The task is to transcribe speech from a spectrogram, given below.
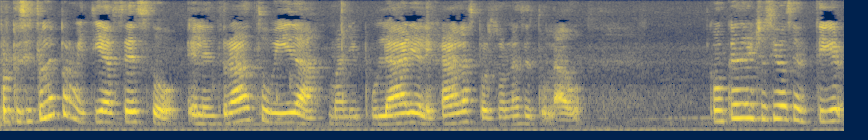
Porque si tú le permitías eso, el entrar a tu vida, manipular y alejar a las personas de tu lado, ¿con qué derechos iba a sentir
